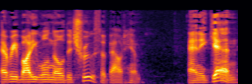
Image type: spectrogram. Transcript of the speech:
everybody will know the truth about him. And again,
